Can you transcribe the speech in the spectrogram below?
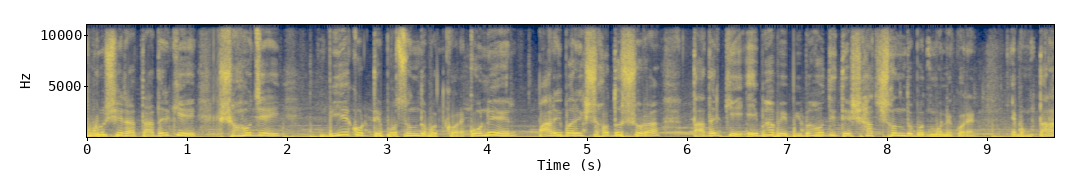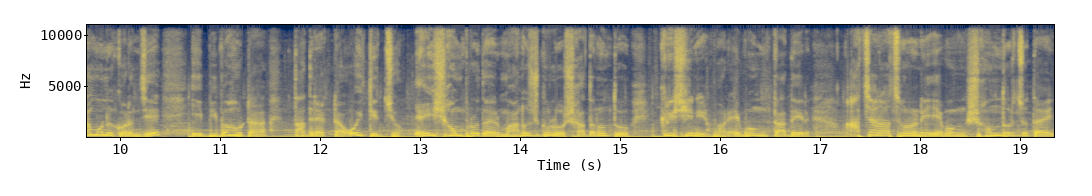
পুরুষেরা তাদেরকে সহজেই বিয়ে করতে পছন্দ বোধ করে। কনের পারিবারিক সদস্যরা তাদেরকে এভাবে বিবাহ দিতে স্বাচ্ছন্দ্যবোধ মনে করেন এবং তারা মনে করেন যে এই বিবাহটা তাদের একটা ঐতিহ্য। এই সম্প্রদায়ের মানুষগুলো সাধারণত কৃষি নির্ভর এবং তাদের আচার আচরণে এবং সৌন্দর্যতায়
